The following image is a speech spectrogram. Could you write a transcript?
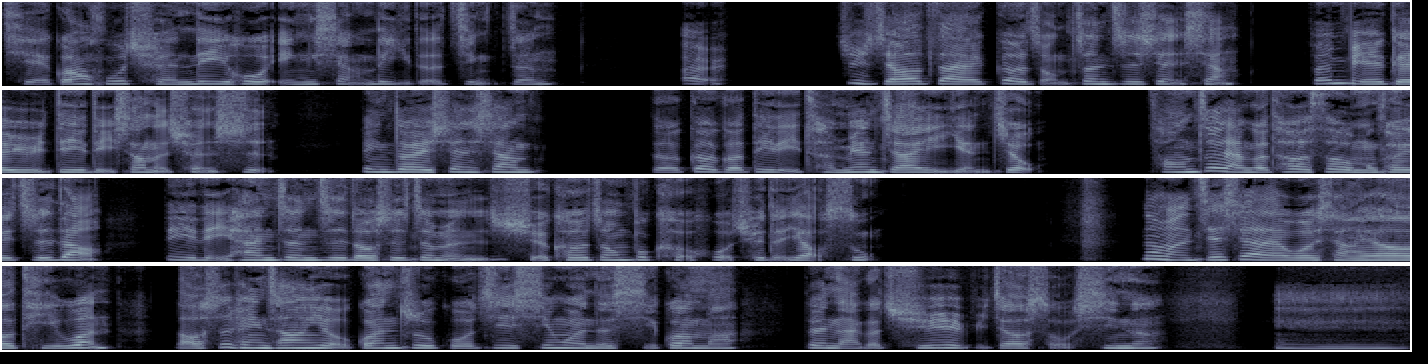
且关乎权力或影响力的竞争；二、聚焦在各种政治现象，分别给予地理上的诠释，并对现象的各个地理层面加以研究。从这两个特色，我们可以知道，地理和政治都是这门学科中不可或缺的要素。那么，接下来我想要提问：老师平常有关注国际新闻的习惯吗？对哪个区域比较熟悉呢？嗯，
